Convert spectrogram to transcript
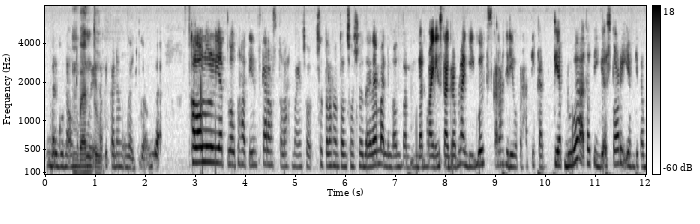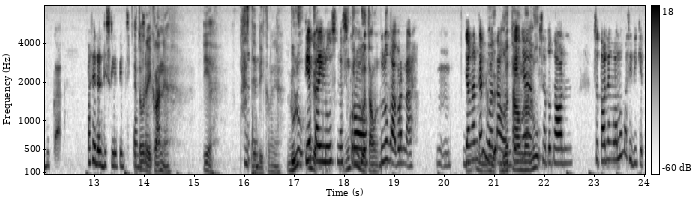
berguna untuk Membantu. gue, tapi kadang enggak juga enggak. Kalau lu lihat lo perhatiin sekarang setelah main so- setelah nonton Social Dilemma dan nonton dan main Instagram lagi, gue sekarang jadi memperhatikan tiap dua atau tiga story yang kita buka pasti ada diselipin itu sponsor. ada iklannya. Iya pasti ada iklannya. Dulu tiap enggak, kali lu nge-scroll. dua tahun. Dulu nggak pernah. Mm-mm. jangankan dua Dua- tahun dua tahun. kayaknya lalu. satu tahun setahun yang lalu masih dikit.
